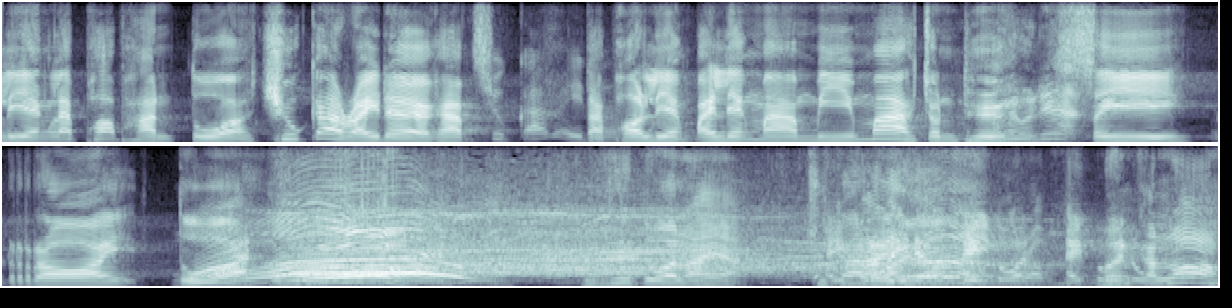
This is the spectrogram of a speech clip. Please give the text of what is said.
เลี้ยงและเพาะพันธุ์ตัว sugar glider ครับ sugar glider แต่พอเลี้ยงไปเลี้ยงมามีมากจนถึง อะไรวะเนี่ย 400 ตัวโอ้มันคือตัวอะไรอะ sugar glider ไอ้ตัวไอ้ตัวเหมือนกระรอก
